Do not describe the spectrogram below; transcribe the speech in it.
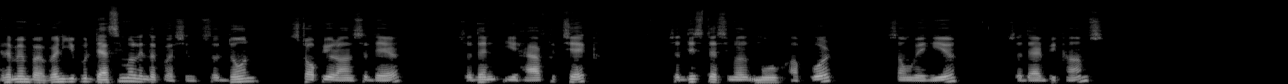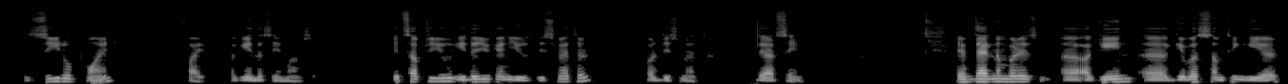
remember when you put decimal in the question so don't stop your answer there. So then you have to check. So this decimal move upward somewhere here. So that becomes 0.5 again the same answer. It's up to you. Either you can use this method or this method. They are same. If that number is uh, again uh, give us something here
